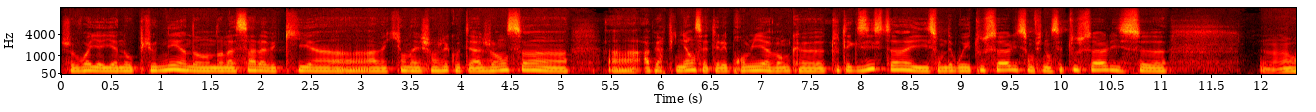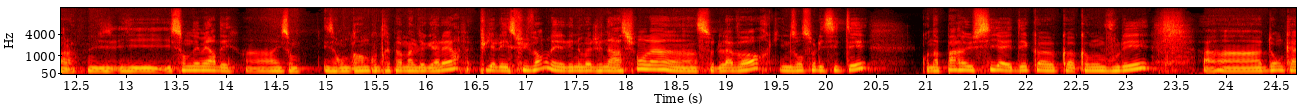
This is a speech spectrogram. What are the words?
je vois, il y a Yann Pionnet hein, dans, la salle avec qui, euh, avec qui on a échangé côté agence. Hein, à, Perpignan, c'était les premiers avant que tout existe. Hein. Ils sont débrouillés tout seuls, ils sont financés tout seuls. Ils se, euh, voilà, ils, sont démerdés. Ils, ont, ils ont rencontré pas mal de galères. Puis il y a les suivants, les, les nouvelles générations, là, ceux de l'Avor, qui nous ont sollicités qu'on n'a pas réussi à aider comme, on voulait. Euh, donc à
